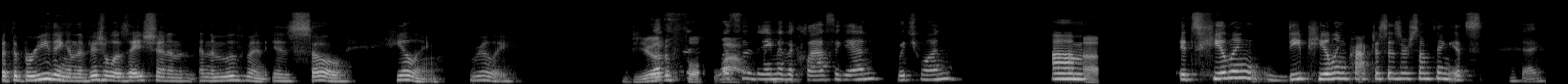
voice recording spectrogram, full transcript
but the breathing and the visualization and, and the movement is so healing, really. Beautiful. What's, the, what's wow. the name of the class again? Which one? Um, uh, it's healing, deep healing practices or something. It's okay.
